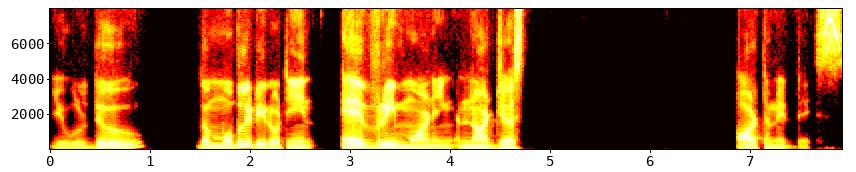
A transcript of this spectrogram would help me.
you will do the mobility routine every morning not just alternate days.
